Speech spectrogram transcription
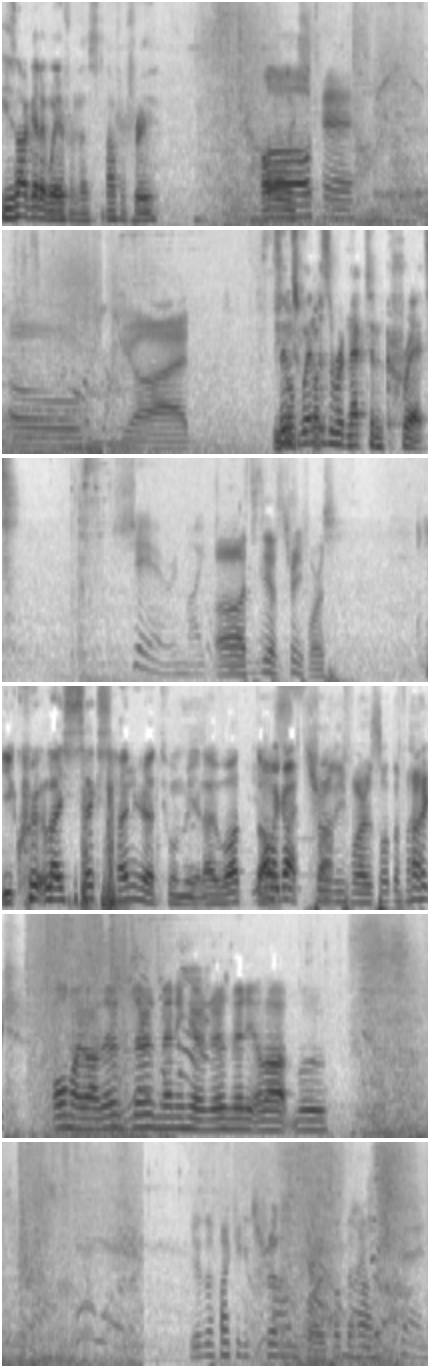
They just kill. He's not getting away from this. Not for free. Oh, Holy okay. Oh god. You Since when does a Renekton crit? Share in my Uh, it's, yeah, it's Trinity Force. He crit like 600 to me. Like what the Oh my god. fuck? Trinity Force, what the fuck? Oh my god, there's there's many here. There's many a lot. Move. He's a fucking Trinity Force, what the hell? revenge.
